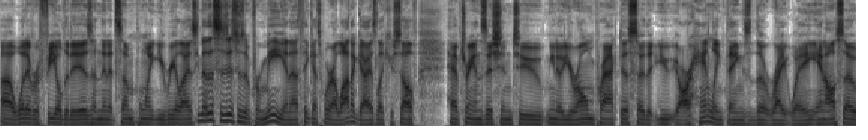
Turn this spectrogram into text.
uh, whatever field it is, and then at some point you realize, you know, this is this isn't for me, and I think that's where a lot of guys like yourself have transitioned to, you know, your own practice so that you are handling things the right way, and also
